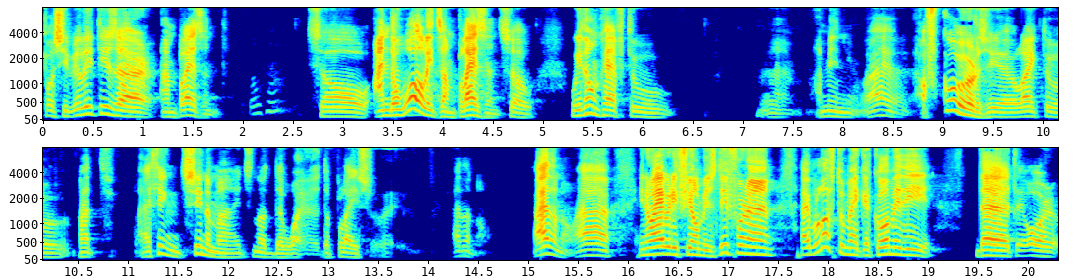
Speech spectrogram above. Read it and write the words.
possibilities are unpleasant. So, and the wall it's unpleasant. So we don't have to. Uh, I mean, I, of course, you like to, but I think cinema it's not the way, the place. I don't know. I don't know. Uh, you know, every film is different. I would love to make a comedy that, or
